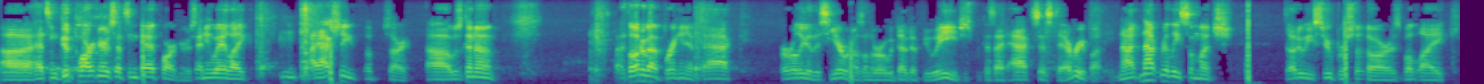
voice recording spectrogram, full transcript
Uh, had some good partners, had some bad partners. Anyway, like I actually, oh, sorry, uh, I was gonna. I thought about bringing it back earlier this year when I was on the road with WWE, just because I had access to everybody. Not not really so much WWE superstars, but like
